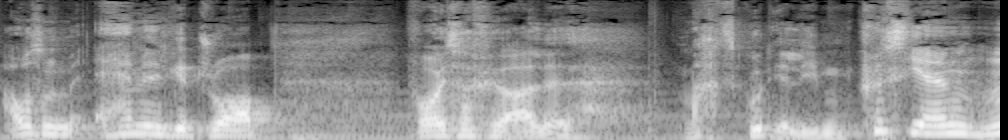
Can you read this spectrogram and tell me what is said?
Aus dem Ärmel gedroppt. Voicer für alle. Macht's gut, ihr Lieben. Küsschen.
